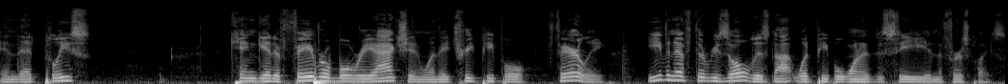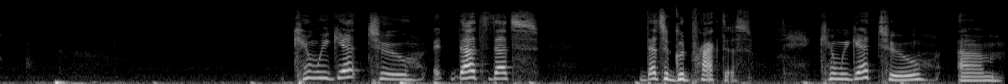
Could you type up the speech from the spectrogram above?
and that police can get a favorable reaction when they treat people fairly, even if the result is not what people wanted to see in the first place. Can we get to that's that's that's a good practice. Can we get to um,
